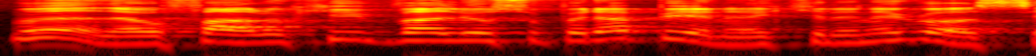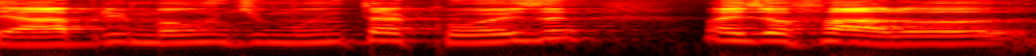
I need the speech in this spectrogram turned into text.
Mano, eu falo que valeu super a pena. É aquele negócio. Você abre mão de muita coisa, mas eu falo,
